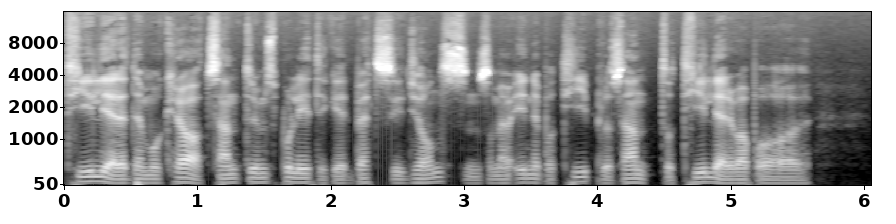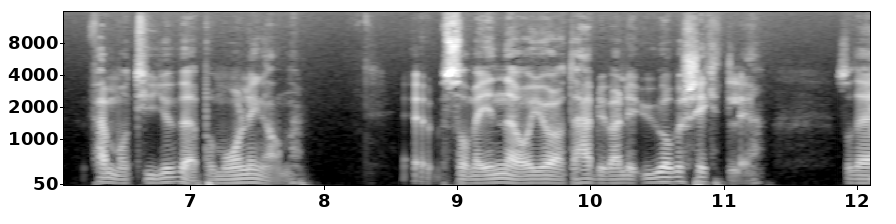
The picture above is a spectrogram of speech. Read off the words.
tidligere demokrat, sentrumspolitiker, Betzy Johnson, som er inne på 10% og tidligere var på 25 på målingene. Eh, som er inne og gjør at det her blir veldig uoversiktlig. Så det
